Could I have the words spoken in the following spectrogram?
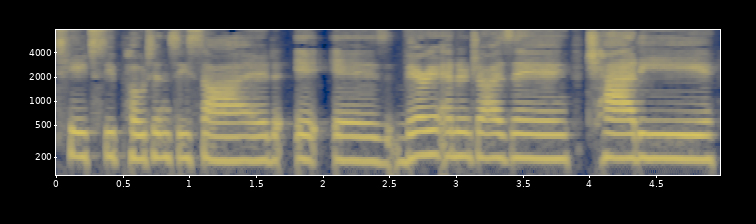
THC potency side. It is very energizing, chatty,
